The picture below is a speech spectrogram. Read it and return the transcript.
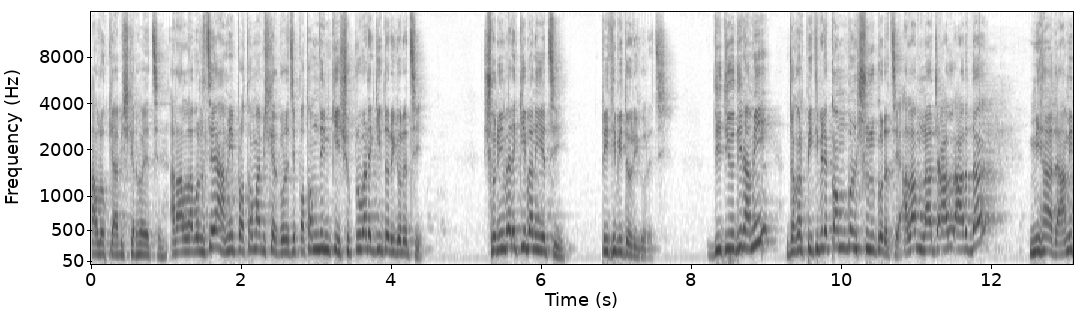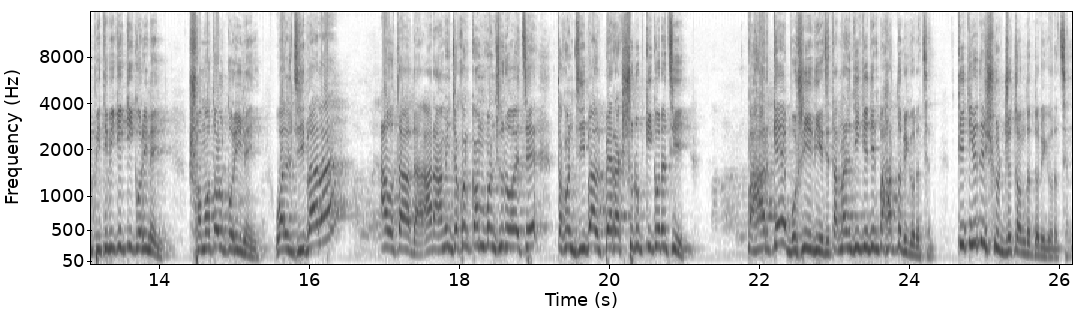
আলো কি আবিষ্কার হয়েছে। আর আল্লাহ বলেছে, আমি প্রথম আবিষ্কার করেছি, প্রথম দিন কি? শুক্রবারে কি তৈরি করেছি? শনিবারে কি বানিয়েছি? পৃথিবী তৈরি করেছি। দ্বিতীয় দিন আমি যখন পৃথিবীটা কম্পন শুরু করেছে, আলাম নাজ আল আরদা মিহাদা, আমি পৃথিবীকে কি করি নাই? সমতল করি নাই। ওয়াল জিবালা আওতাদা। আর আমি যখন কম্পন শুরু হয়েছে, তখন জিবাল প্যারাক স্বরূপ কি করেছি? পাহাড়কে বসিয়ে দিয়েছে। তার মানে দ্বিতীয় দিন পাহাড় তৈরি করেছেন। তৃতীয় দিন সূর্য চন্দ্র তৈরি করেছেন।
